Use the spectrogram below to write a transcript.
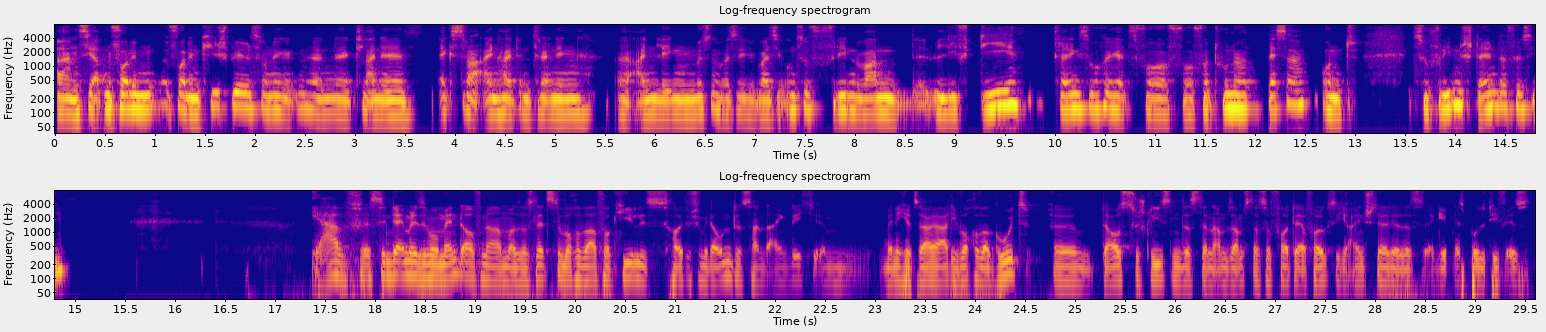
Ähm, Sie hatten vor dem, vor dem Kielspiel so eine, eine kleine extra Einheit im Training äh, einlegen müssen, weil Sie, weil Sie unzufrieden waren. Lief die Trainingswoche jetzt vor, vor Fortuna besser und zufriedenstellender für Sie? Ja, es sind ja immer diese Momentaufnahmen. Also das letzte Woche war vor Kiel, ist heute schon wieder uninteressant eigentlich. Ähm, wenn ich jetzt sage, ja, die Woche war gut, äh, daraus zu schließen, dass dann am Samstag sofort der Erfolg sich einstellt, ja, das Ergebnis positiv ist,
